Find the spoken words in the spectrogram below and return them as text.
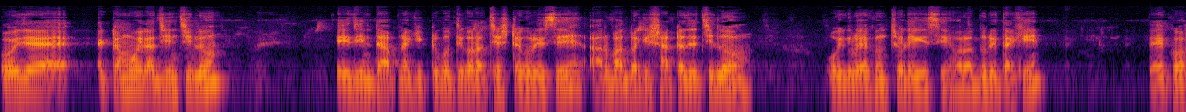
ওই যে একটা মহিলা জিন ছিল। এই জিনটা আপনাকে একটু ক্ষতি করার চেষ্টা করেছে, আর বাদ বাকি সারটা যে ছিল, ওইগুলো এখন চলে গেছে। ওরা দূরে থাকে। তো এখন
